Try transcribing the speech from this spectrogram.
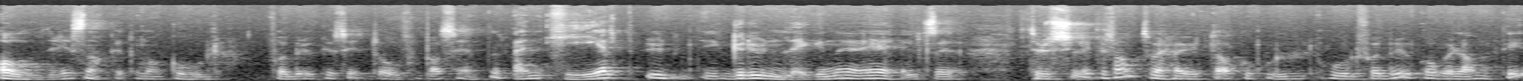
aldri snakket om alkoholforbruket sitt overfor pasientene. Det er en helt grunnleggende helsetrussel ikke sant? med høyt alkoholforbruk over lang tid.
